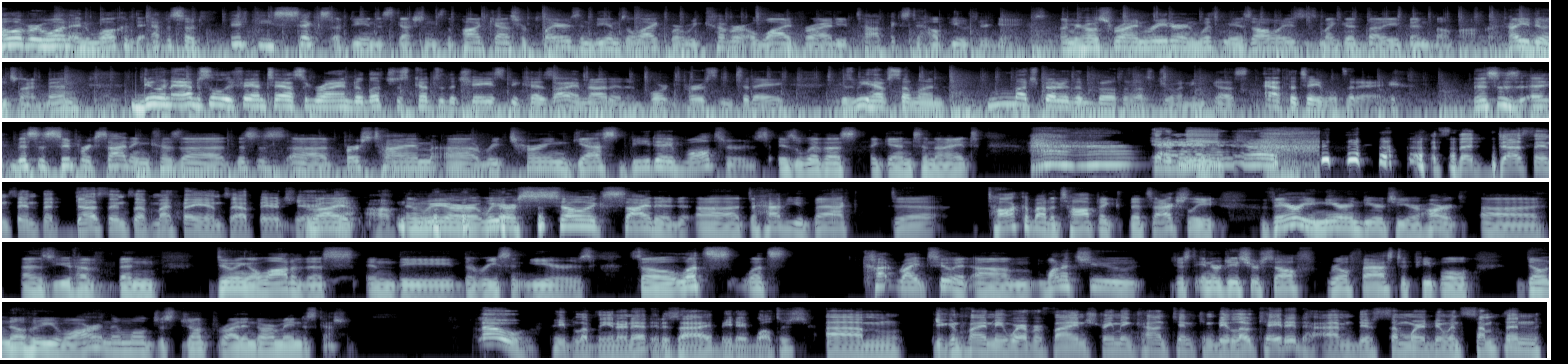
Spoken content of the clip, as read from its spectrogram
Hello, everyone, and welcome to episode 56 of DN Discussions, the podcast for players and DMs alike, where we cover a wide variety of topics to help you with your games. I'm your host Ryan Reeder, and with me, as always, is my good buddy Ben Bumhoffer. How you doing tonight, Ben? Doing absolutely fantastic, Ryan. But let's just cut to the chase because I am not an important person today, because we have someone much better than both of us joining us at the table today. This is uh, this is super exciting because uh, this is uh, first time uh, returning guest B. Dave Walters is with us again tonight. Get me. That's the dozens and the dozens of my fans out there cheering. Right, and we are we are so excited uh, to have you back to talk about a topic that's actually very near and dear to your heart, uh, as you have been doing a lot of this in the the recent years. So let's let's cut right to it. Um, why don't you just introduce yourself real fast if people don't know who you are, and then we'll just jump right into our main discussion. Hello, people of the internet. It is I, B. Dave Walters. Um, you can find me wherever fine streaming content can be located. I'm just somewhere doing something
